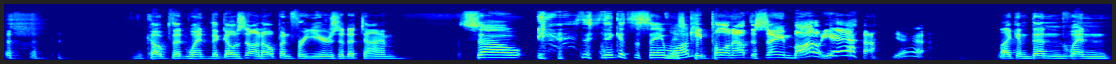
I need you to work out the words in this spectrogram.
Coke that went that goes unopened for years at a time. So, I think it's the same Just one. keep pulling out the same bottle. Yeah, yeah. Like and then when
